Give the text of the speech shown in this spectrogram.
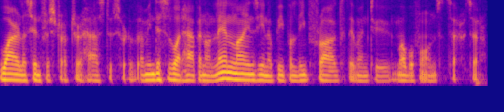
Wireless infrastructure has to sort of. I mean, this is what happened on landlines. You know, people leapfrogged. They went to mobile phones, et cetera, et cetera.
